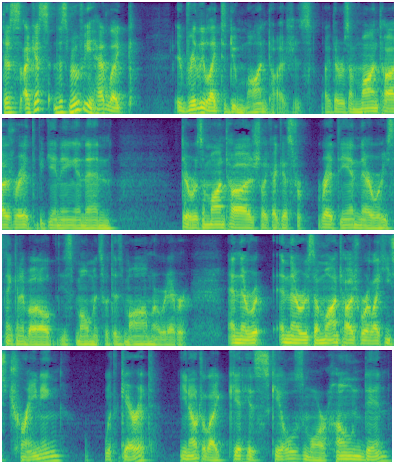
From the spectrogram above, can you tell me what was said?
This, I guess, this movie had like it really liked to do montages. Like there was a montage right at the beginning, and then there was a montage, like I guess right at the end there, where he's thinking about all these moments with his mom or whatever. And there were, and there was a montage where like he's training with Garrett, you know, to like get his skills more honed in.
